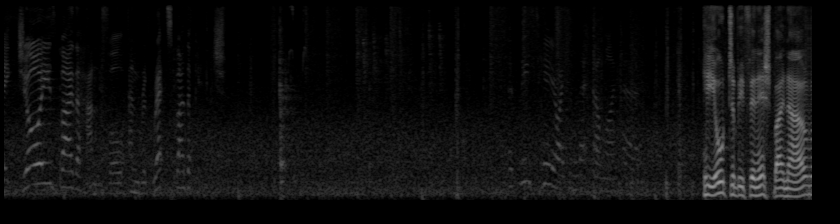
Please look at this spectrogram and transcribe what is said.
Take joys by the handful and regrets by the pinch. At least here I can let down my hair. He ought to be finished by now.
